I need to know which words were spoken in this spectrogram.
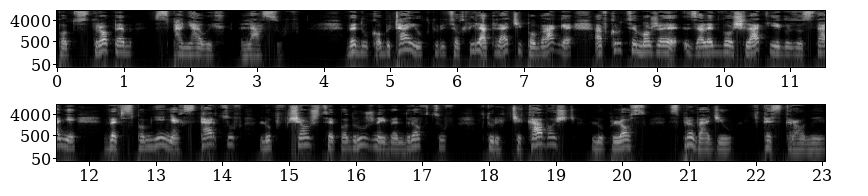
pod stropem wspaniałych lasów. Według obyczaju, który co chwila traci powagę, a wkrótce może zaledwo ślad jego zostanie we wspomnieniach starców lub w książce podróżnej wędrowców, których ciekawość lub los sprowadził w te strony.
